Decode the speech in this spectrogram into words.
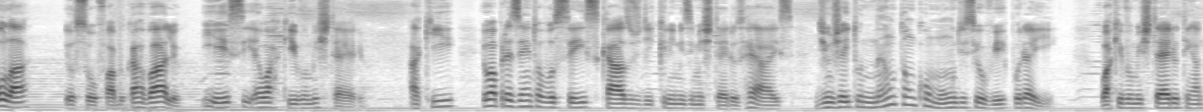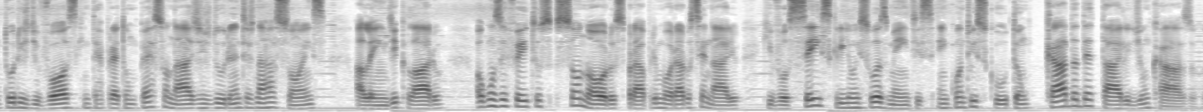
Olá, eu sou o Fábio Carvalho e esse é o Arquivo Mistério. Aqui eu apresento a vocês casos de crimes e mistérios reais de um jeito não tão comum de se ouvir por aí. O Arquivo Mistério tem atores de voz que interpretam personagens durante as narrações, além de, claro, alguns efeitos sonoros para aprimorar o cenário que vocês criam em suas mentes enquanto escutam cada detalhe de um caso.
